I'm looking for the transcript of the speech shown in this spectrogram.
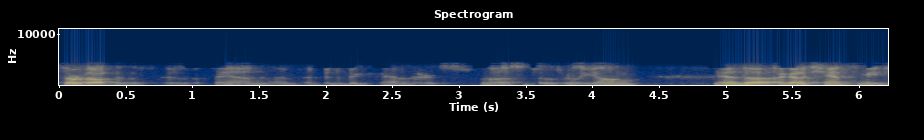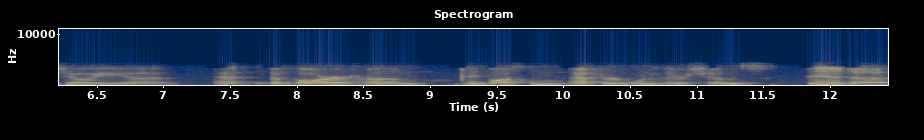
started off as a as a fan. I've, I've been a big fan of theirs uh, since I was really young, and uh, I got a chance to meet Joey uh, at a bar um, in Boston after one of their shows, and uh,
